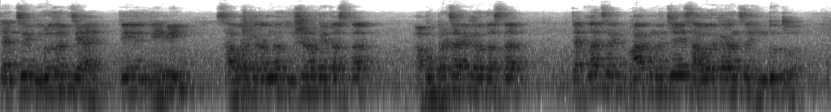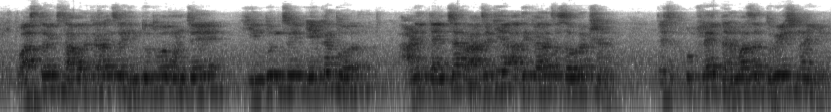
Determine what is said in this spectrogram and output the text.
त्यांचे विरोधक जे आहेत ते नेहमी सावरकरांना दूषण देत असतात अपप्रचार करत असतात. त्यातलाच एक भाग म्हणजे सावरकरांचं हिंदुत्व. वास्तविक सावरकरांचं हिंदुत्व म्हणजे हिंदूंचे एकत्व आणि त्यांच्या राजकीय अधिकाराचं संरक्षण. ज्याच्यात कुठल्याही धर्माचा द्वेष नाहीये.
